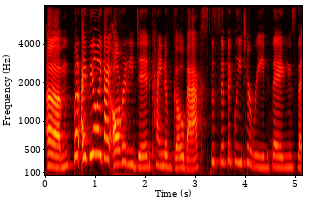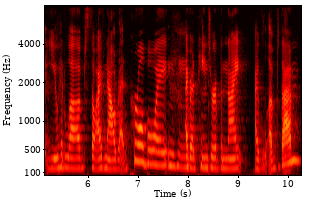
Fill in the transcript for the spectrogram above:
Um, but I feel like I already did kind of go back specifically to read things that you had loved. So I've now read Pearl Boy, I've read Painter of the Night. I've loved them.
